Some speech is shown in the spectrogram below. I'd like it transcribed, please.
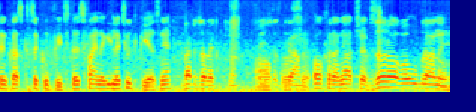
ten kask chcę kupić. To jest fajne i leciutki jest, nie? bardzo lekki. O 600 gram. proszę, ochraniacze wzorowo ubrany.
